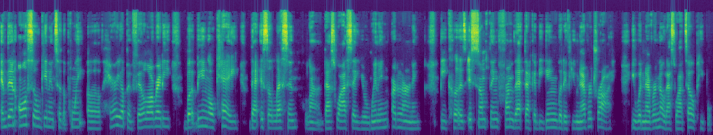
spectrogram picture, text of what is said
And then also getting to the point of hurry up and fail already, but being okay that it's a lesson learned. That's why I say you're winning or learning because it's something from that that could be gained. But if you never try, you would never know. That's why I tell people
